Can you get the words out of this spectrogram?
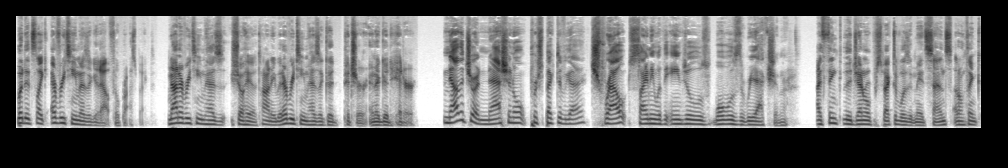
But it's like every team has a good outfield prospect. Not every team has Shohei Ohtani, but every team has a good pitcher and a good hitter. Now that you're a national perspective guy, Trout signing with the Angels, what was the reaction? I think the general perspective was it made sense. I don't think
